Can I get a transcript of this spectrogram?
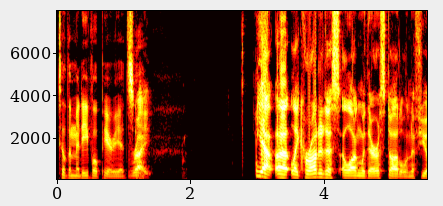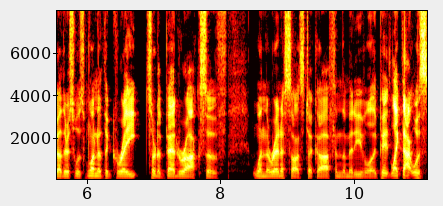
till the medieval period. so- Right. Yeah, uh, like Herodotus, along with Aristotle and a few others, was one of the great sort of bedrocks of when the Renaissance took off in the medieval. Like that was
